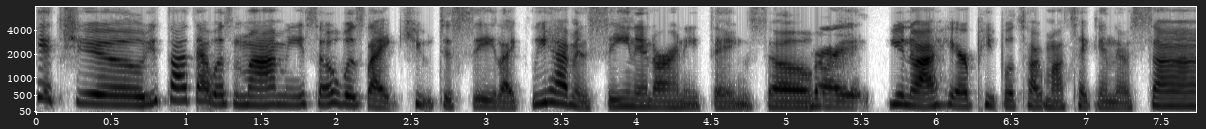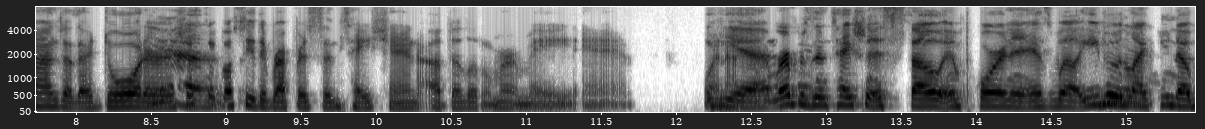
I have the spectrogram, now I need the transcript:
look at you! You thought that was mommy." So it was like cute to see. Like we haven't seen it or anything, so Right. you know I hear people talking about taking their sons or their daughters just to go see the representation of the Little Mermaid and. So Yeah, representation is so important as well. Even Yeah. like, you know,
